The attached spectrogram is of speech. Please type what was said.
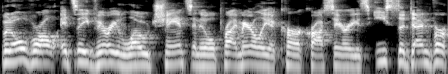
but overall, it's a very low chance, and it will primarily occur across areas east of Denver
